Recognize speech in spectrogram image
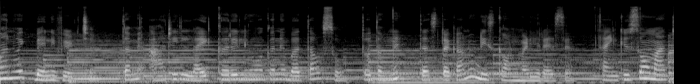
આનું એક બેનિફિટ છે. તમે આ રીલ લાઇક કરેલી હું કને બતાવશો, તો તમને દસ ટકાનું ડિસ્કાઉન્ટ મળી રહેશે. Thank you so much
